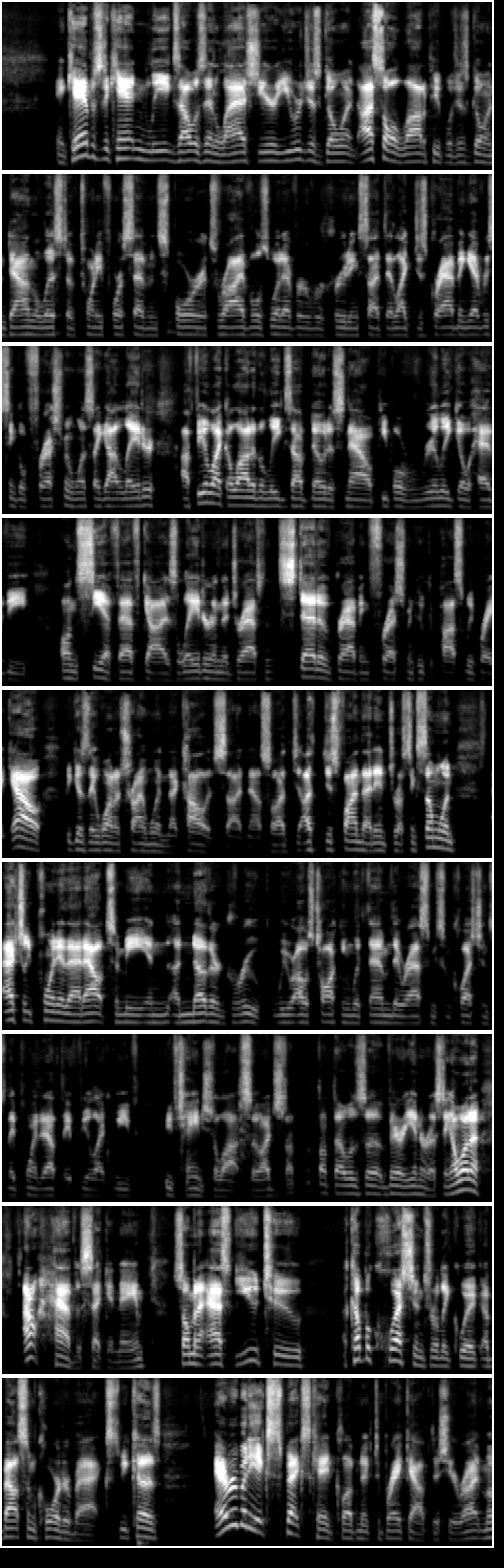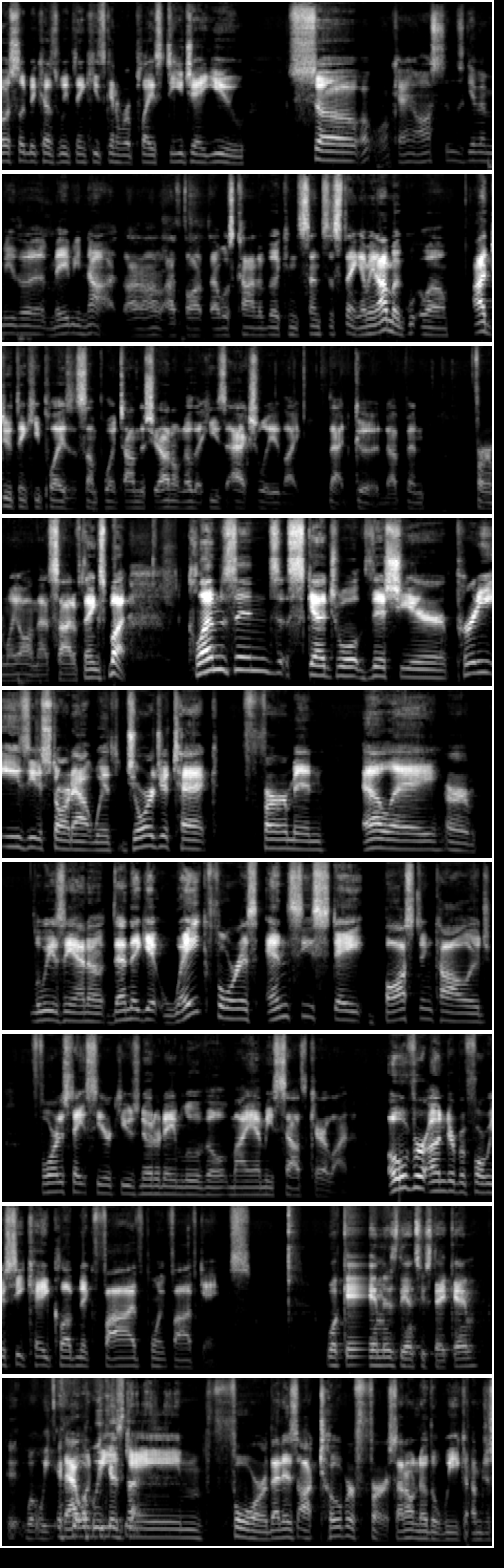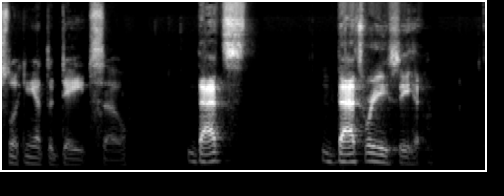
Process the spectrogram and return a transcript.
in campus to Canton leagues I was in last year, you were just going. I saw a lot of people just going down the list of twenty four seven sports rivals, whatever recruiting site they like, just grabbing every single freshman once they got later. I feel like a lot of the leagues I've noticed now, people really go heavy on CFF guys later in the draft instead of grabbing freshmen who could possibly break out because they want to try and win that college side now. So I, I just find that interesting. Someone actually pointed that out to me in another group. We were I was talking with them. They were asking me some questions and they pointed out they feel like we've we've changed a lot. So I just thought, thought that was uh, very interesting. I want to I don't have a second name, so I'm going to ask you two a couple questions really quick about some quarterbacks because everybody expects Cade Klubnik to break out this year, right? Mostly because we think he's going to replace DJU. So, oh, okay, Austin's giving me the maybe not. I, I thought that was kind of a consensus thing. I mean, I'm a well, I do think he plays at some point in time this year. I don't know that he's actually like that good. I've been firmly on that side of things, but Clemson's schedule this year pretty easy to start out with: Georgia Tech, Furman, L.A. or Louisiana. Then they get Wake Forest, NC State, Boston College, Florida State, Syracuse, Notre Dame, Louisville, Miami, South Carolina. Over under before we see Cade Klubnik 5.5 games. What game is the NC State game? What week? That what would week be is that? game four. That is October 1st. I don't know the week. I'm just looking at the date. So That's that's where you see him.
